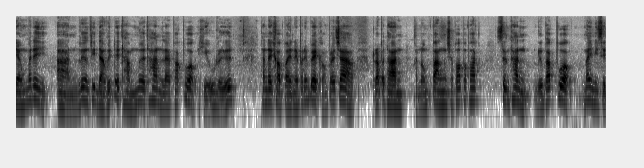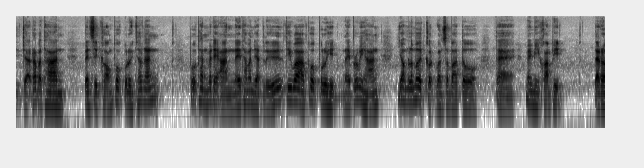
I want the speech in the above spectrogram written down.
ยังไม่ได้อ่านเรื่องที่ดาวิดได้ทำเมื่อท่านและพักพวกหิวหรือ ท่านได้เข้าไปในพระนิเวศของพระเจ้า รับประทานขนมปังเฉพาะพระพักซึ่งท่านหรือพักพวกไม่มีสิทธิ์จะรับประทาน เป็นสิทธิ์ของพวกปุโรหิตเท่านั้น พวกท่านไม่ได้อ่านในธรรมบัญญัติหรือที่ว่าพวกปุโรหิตในพระวิหารย่อมละเมิดกฎวันสบาโต แต่ไม่มีความผิด แต่เรา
